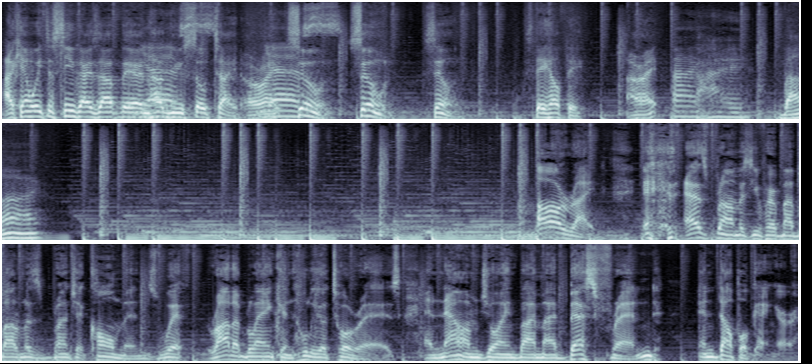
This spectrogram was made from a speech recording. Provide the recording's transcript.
I can't wait to see you guys out there and hug you so tight. All right? Yes. Soon, soon, soon. Stay healthy. All right? Bye. Bye. Bye. All right. As promised, you've heard my bottomless brunch at Colman's with Radha Blank and Julio Torres. And now I'm joined by my best friend and doppelganger,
